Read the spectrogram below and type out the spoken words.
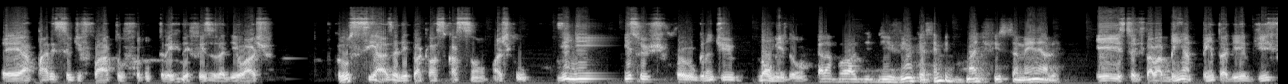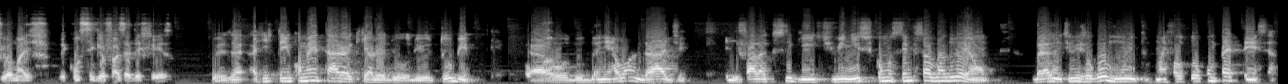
é, apareceu de fato. Foram três defesas ali, eu acho, cruciais ali para a classificação. Acho que o Vinícius foi o grande nome do. Aquela bola de desvio, que é sempre mais difícil também, né, Ale? Isso, ele estava bem atento ali, desviou, mas ele conseguiu fazer a defesa. Pois é. A gente tem um comentário aqui, olha, do, do YouTube, é o do Daniel Andrade. Ele fala o seguinte: Vinícius, como sempre, salvando o Leão. O Bragantino jogou muito, mas faltou competência.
